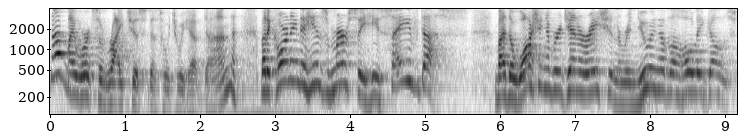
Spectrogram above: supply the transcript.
Not by works of righteousness which we have done, but according to his mercy he saved us by the washing of regeneration and renewing of the Holy Ghost,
